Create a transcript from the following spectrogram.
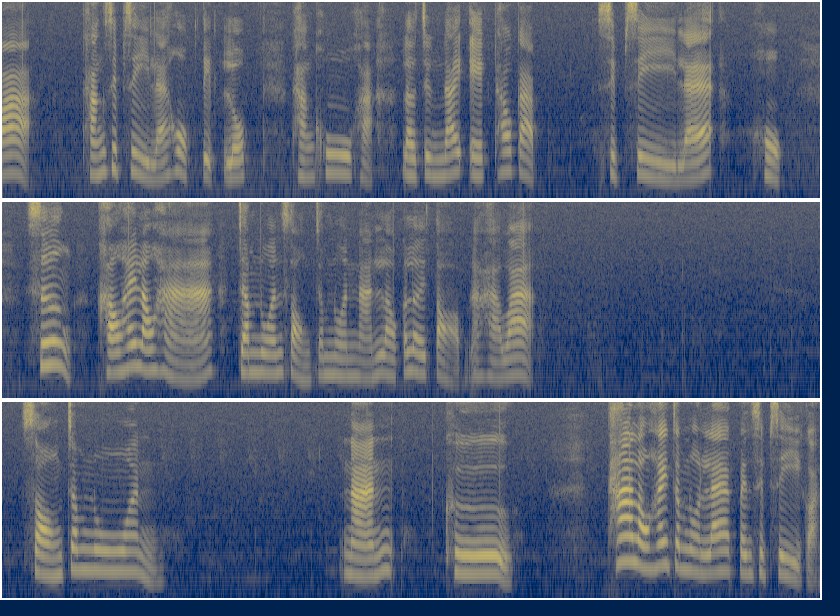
ว่าทั้ง 14 และ 6 ติดลบทั้งคู่ค่ะ เราจึงได้ x เท่ากับ 14 และ 6 ซึ่งเขาให้เราหาจำนวน 2จำนวนนั้นเราก็เลยตอบนะคะว่า 2จำนวน นั้นคือ ถ้าเราให้จำนวนแรกเป็น 14 ก่อน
